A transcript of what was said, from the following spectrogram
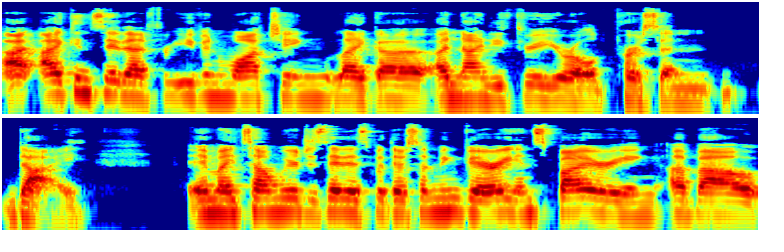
I, I can say that for even watching like a, a 93 year old person die. It might sound weird to say this, but there's something very inspiring about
